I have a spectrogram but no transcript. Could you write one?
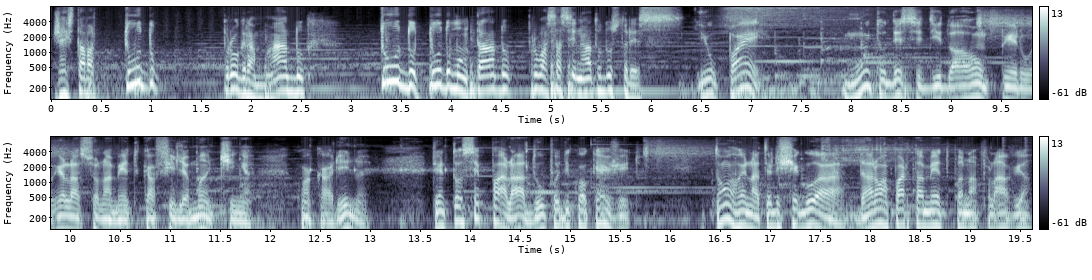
já estava tudo programado, tudo, tudo montado para o assassinato dos três. E o pai, muito decidido a romper o relacionamento que a filha mantinha com a Karina, tentou separar a dupla de qualquer jeito. Então, Renato, ele chegou a dar um apartamento para Ana Flávia,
